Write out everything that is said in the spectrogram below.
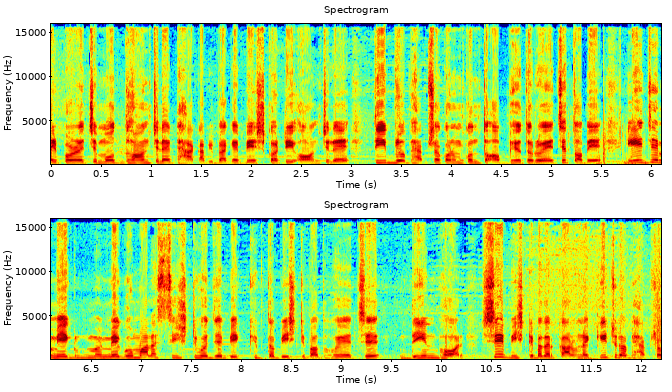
এরপর রয়েছে মধ্য অঞ্চলে, ঢাকা বিভাগের বেশ কটি অঞ্চলে তীব্র ব্যবসা গরম কিন্তু অব্যাহত রয়েছে। তবে এই যে মেঘ, মেঘমালা সৃষ্টি হয়ে যে বিক্ষিপ্ত বৃষ্টিপাত হয়েছে দিনভর, সেই বৃষ্টিপাতের কারণে কিছুটা ব্যবসা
